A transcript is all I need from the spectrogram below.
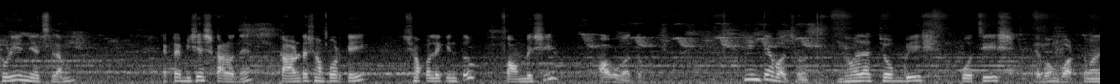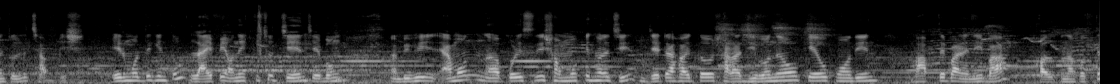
সরিয়ে নিয়েছিলাম একটা বিশেষ কারণে। কারণটা সম্পর্কেই সকলে কিন্তু কম বেশি অবগত। তিনটে বছর দু হাজার চব্বিশ, পঁচিশ এবং বর্তমানে চলছে ছাব্বিশ। এর মধ্যে কিন্তু লাইফে অনেক কিছু চেঞ্জ এবং বিভিন্ন এমন পরিস্থিতির সম্মুখীন হয়েছি যেটা হয়তো সারা জীবনেও কেউ কোনোদিন ভাবতে পারেনি বা কল্পনা করতে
